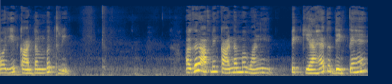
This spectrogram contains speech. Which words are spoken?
और ये कार्ड नंबर थ्री अगर आपने कार्ड नंबर वन पिक किया है तो देखते हैं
